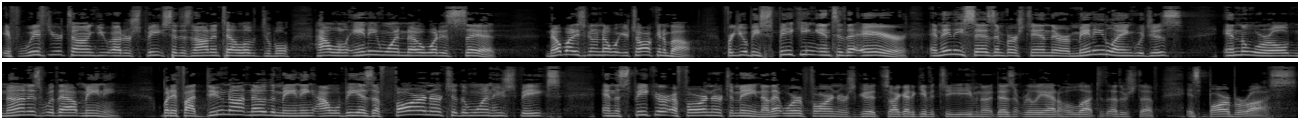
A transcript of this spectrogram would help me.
if with your tongue you utter speech that is not intelligible, how will anyone know what is said? Nobody's going to know what you're talking about. For you'll be speaking into the air. And then he says in verse 10, there are many languages in the world, none is without meaning. But if I do not know the meaning, I will be as a foreigner to the one who speaks and the speaker a foreigner to me. Now that word foreigner is good, so I got to give it to you, even though it doesn't really add a whole lot to the other stuff. It's barbaros.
